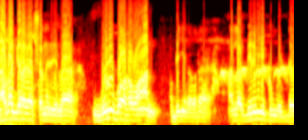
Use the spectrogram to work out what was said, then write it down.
நவகிரக சன்னதியில குரு பகவான் அப்படிங்கிறவரை நல்லா விரும்பி கும்பிட்டு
